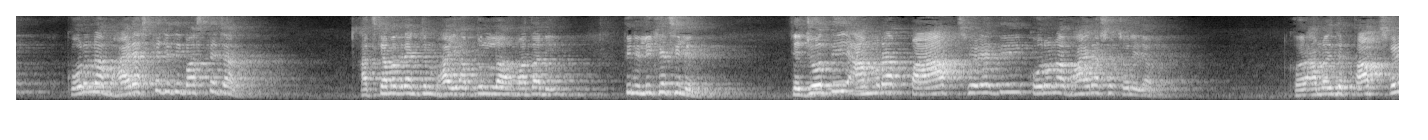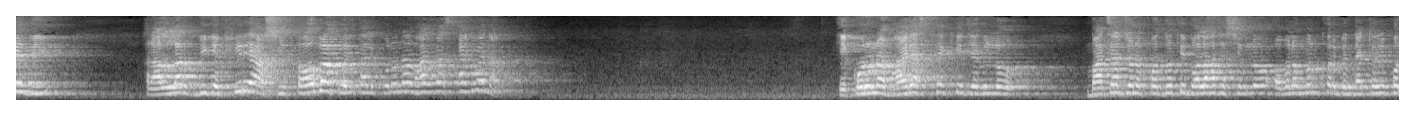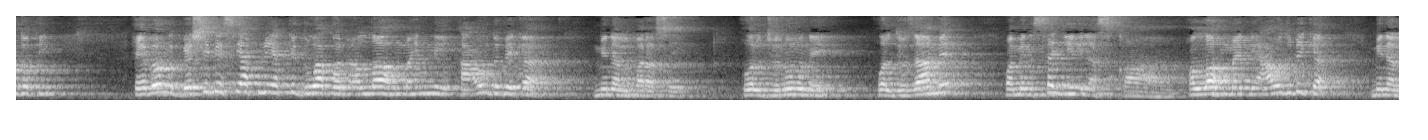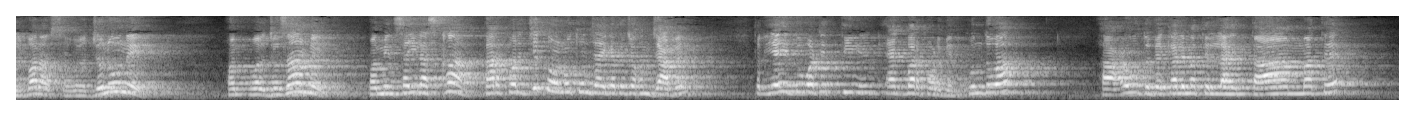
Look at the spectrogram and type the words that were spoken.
করোনা ভাইরাসকে যদি বাঁচতে চান, আজকে আমাদের একজন ভাই আবদুল্লাহ মাদানি, তিনি লিখেছিলেন যে যদি আমরা পাপ ছেড়ে দিই, করোনা ভাইরাসে চলে যাবে। আমরা যদি পাপ ছেড়ে দিই আর আল্লাহর দিকে ফিরে আসি, তওবা করি, তাহলে করোনা ভাইরাস থাকবে না। এই করোনা ভাইরাস থেকে যেগুলো বাঁচার জন্য পদ্ধতি বলা হচ্ছে সেগুলো অবলম্বন করবেন, ডাক্তারি পদ্ধতি। এবং বেশি বেশি আপনি একটি দোয়া করবেন আল্লাহ ইন্নি আউদ বেকা মিনাল বারাসে ওল জুনুনে ওল জোজামে ومن سيء الأسقام اللهم إني أعوذ بك من البرص والجنون والجزام ومن سيء الأسقام তারপর যে কোনো নতুন জায়গাতে যখন যাবেন তো এই দুয়াটি তিন একবার পড়বেন কোন দোয়া আউযু বিকালিমাতিল্লাহি তাম্মাতে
